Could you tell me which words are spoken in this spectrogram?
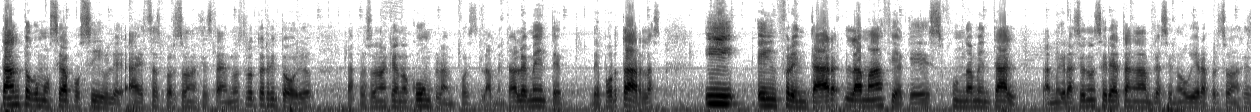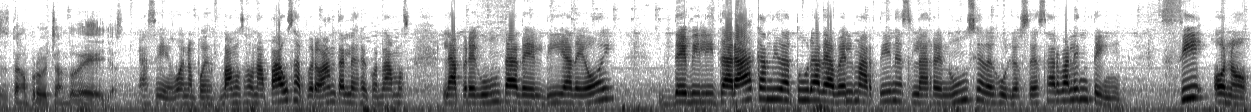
tanto como sea posible a estas personas que están en nuestro territorio, las personas que no cumplan, pues lamentablemente deportarlas y enfrentar la mafia, que es fundamental. La migración no sería tan amplia si no hubiera personas que se están aprovechando de ellas. Así es, bueno, pues vamos a una pausa, pero antes les recordamos la pregunta del día de hoy. ¿Debilitará candidatura de Abel Martínez la renuncia de Julio César Valentín? sí o no.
